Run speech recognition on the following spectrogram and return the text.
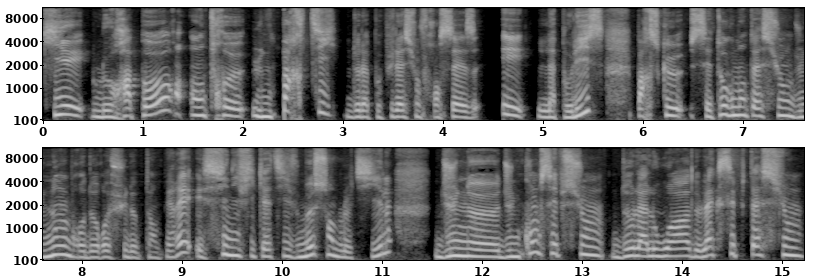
qui est le rapport entre une partie de la population française et la police, parce que cette augmentation du nombre de refus d'obtempérer est significative, me semble-t-il, d'une conception de la loi, de l'acceptation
